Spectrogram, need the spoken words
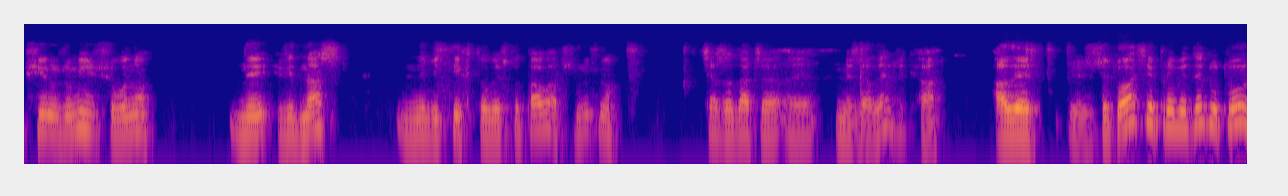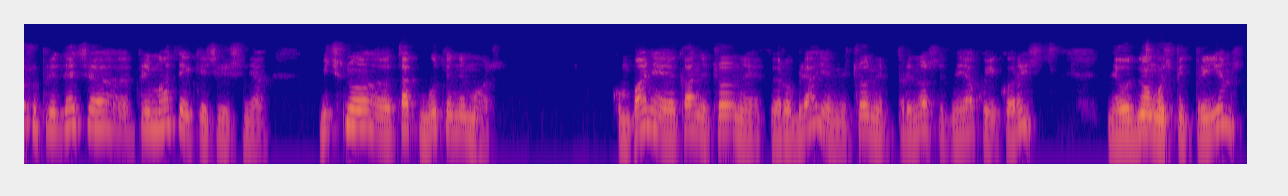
всі розуміють, що воно не від нас, не від тих, хто виступав, абсолютно ця задача е, не залежить. а але ситуація приведе до того, що прийдеться е, приймати якесь рішення. Вічно е, так бути не може. Компанія, яка нічого не виробляє, нічого не приносить ніякої користі, ні одному з підприємств,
